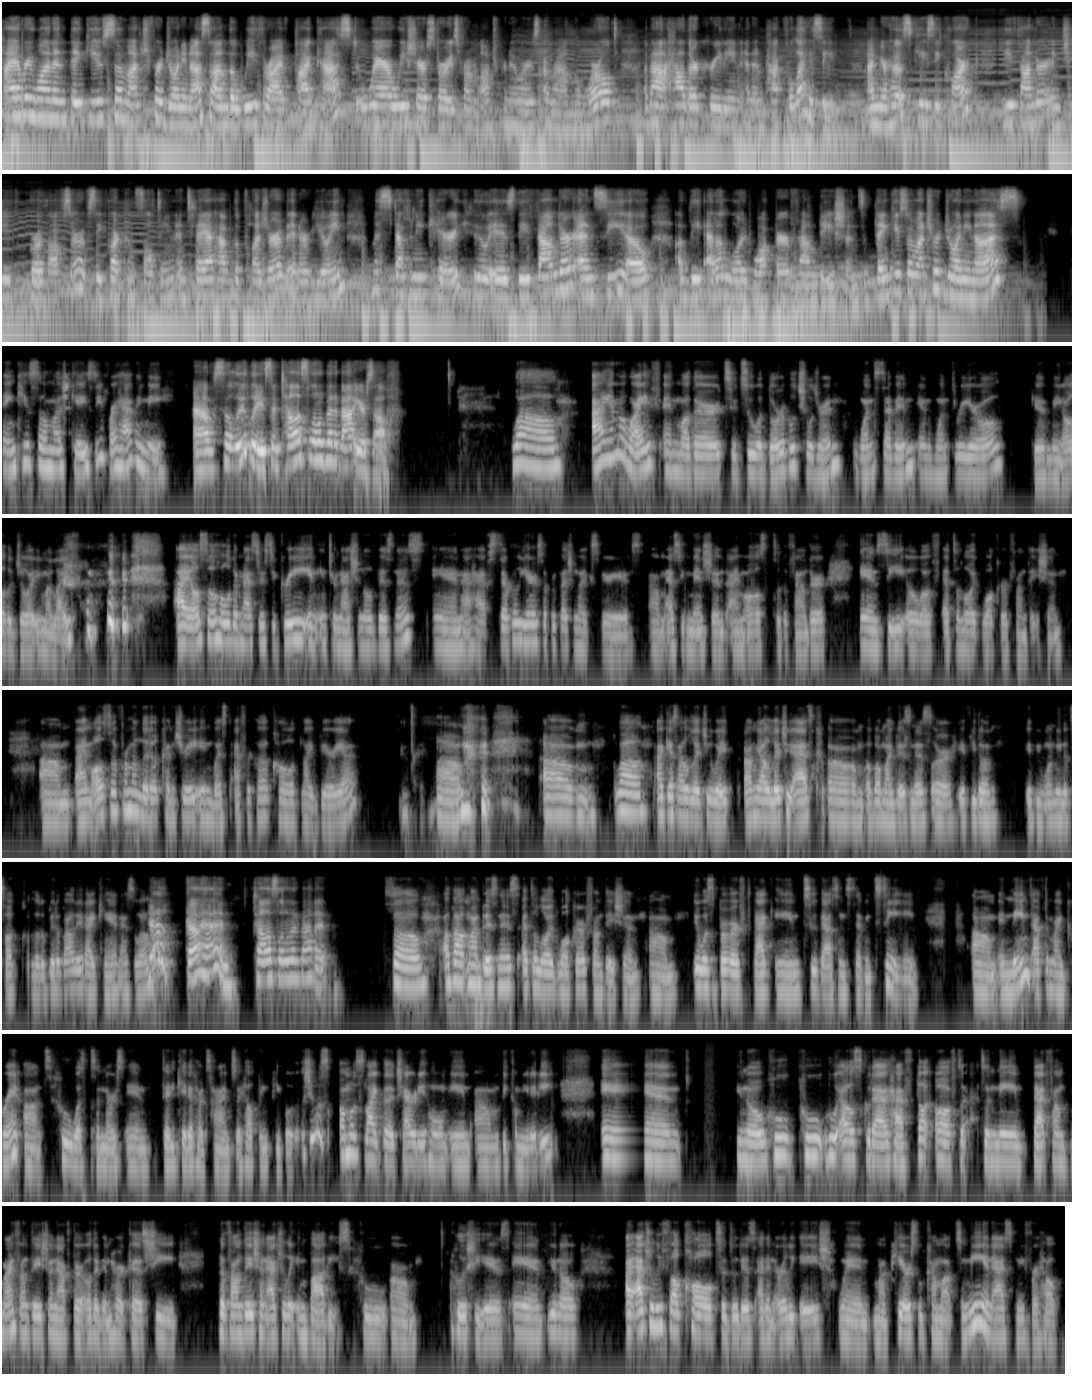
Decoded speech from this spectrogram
Hi, everyone, and thank you so much for joining us on the We Thrive podcast, where we share stories from entrepreneurs around the world about how they're creating an impactful legacy. I'm your host, Casey Clark, the founder and chief growth officer of C. Clark Consulting, and today I have the pleasure of interviewing Miss Stefanie Carey, who is the founder and CEO of the Etta Lloyd Walker Foundation. So, thank you so much for joining us. Thank you so much, Casey, for having me. Absolutely. So tell us a little bit about yourself. Well, I am a wife and mother to two adorable children, one seven and one three year old, giving me all the joy in my life. I also hold a master's degree in international business and I have several years of professional experience. Um, as you mentioned, I'm also the founder and CEO of Etta Lloyd Walker Foundation. Um, I'm also from a little country in West Africa called Liberia. Okay. Um, um, well, I guess I'll let you wait. I mean, I'll let you ask um, about my business, or if you don't, if you want me to talk a little bit about it, I can as well. Yeah, go ahead. Tell us a little bit about it. So, about my business Etta Lloyd Walker Foundation, um, it was birthed back in 2017 um, and named after my grand aunt, who was a nurse and dedicated her time to helping people. She was almost like the charity home in um, the community, and, and you know who who who else could I have thought of to, to name that found my foundation after other than her? Because she, the foundation actually embodies who um, who she is, and you know. I actually felt called to do this at an early age when my peers would come up to me and ask me for help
